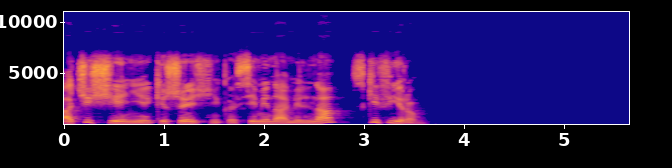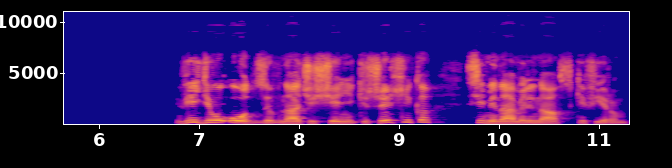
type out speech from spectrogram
Очищение кишечника семенами льна с кефиром. Видеоотзыв на очищение кишечника семенами льна с кефиром.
